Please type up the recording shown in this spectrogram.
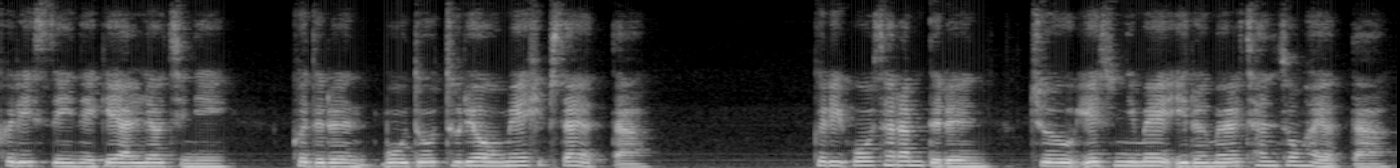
그리스인에게 알려지니 그들은 모두 두려움에 휩싸였다. 그리고 사람들은 주 예수님의 이름을 찬송하였다.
